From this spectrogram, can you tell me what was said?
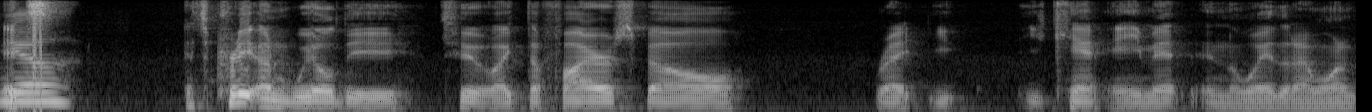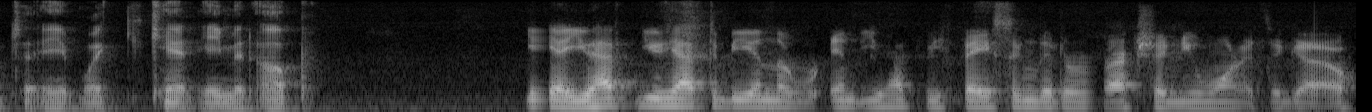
It's, yeah. It's pretty unwieldy too. Like the fire spell, right? You you can't aim it in the way that I wanted to aim. Like you can't aim it up. Yeah, you have you have to be in the in, you have to be facing the direction you want it to go,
